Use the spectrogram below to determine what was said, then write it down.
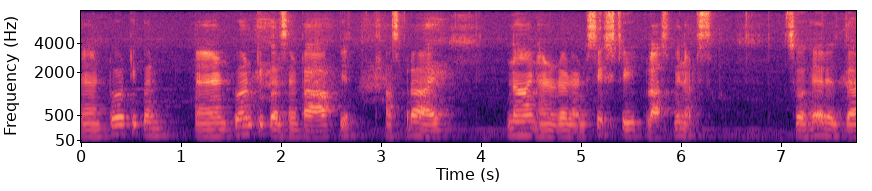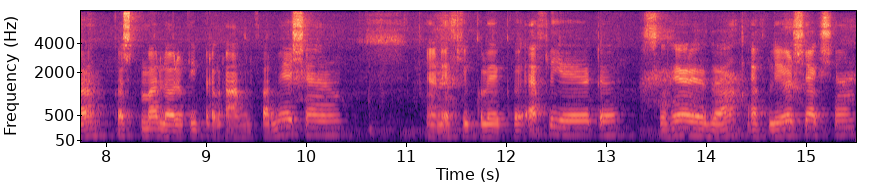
And 20 and 20% off if you transcribe. 960 plus minutes. So here is the customer loyalty program information. And if you click affiliate so here is the affiliate section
